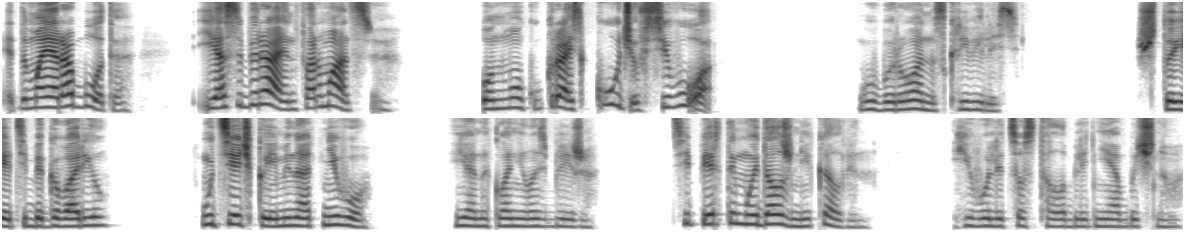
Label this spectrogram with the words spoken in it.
Это моя работа. Я собираю информацию. Он мог украсть кучу всего. Губы Рона скривились. Что я тебе говорил? Утечка именно от него. Я наклонилась ближе. Теперь ты мой должник, Элвин. Его лицо стало бледнее обычного.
